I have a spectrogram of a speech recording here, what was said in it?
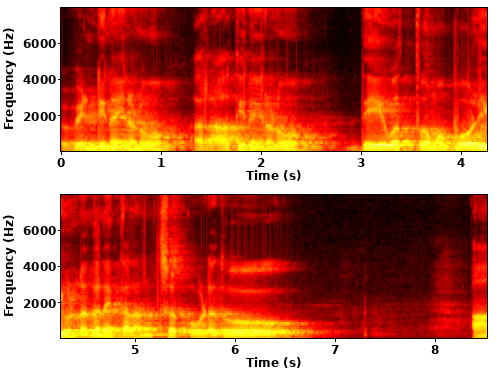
వెండినైనను రాతినైనను దేవత్వము పోలి ఉన్నదని తలంచకూడదు. ఆ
